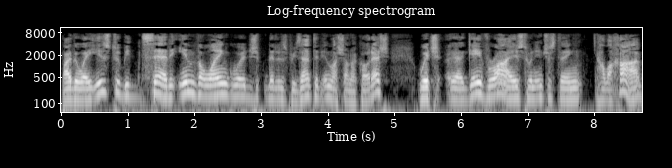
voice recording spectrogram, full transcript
by the way, is to be said in the language that is presented in Lashon HaKodesh, which uh, gave rise to an interesting halacha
